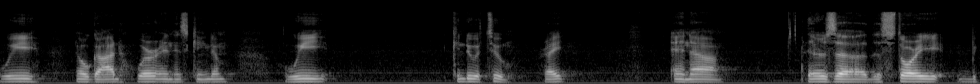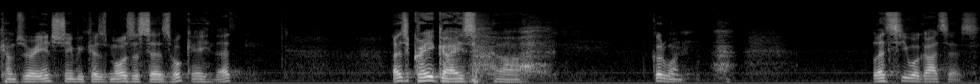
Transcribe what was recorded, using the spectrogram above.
We know God, we're in his kingdom. We can do it too, right? And uh, there's the story becomes very interesting because Moses says, "Okay, that that's great, guys. Uh, good one. Let's see what God says."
